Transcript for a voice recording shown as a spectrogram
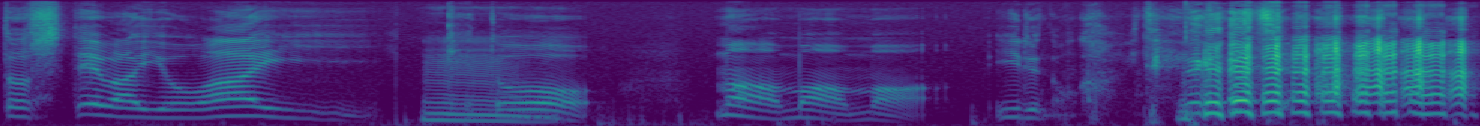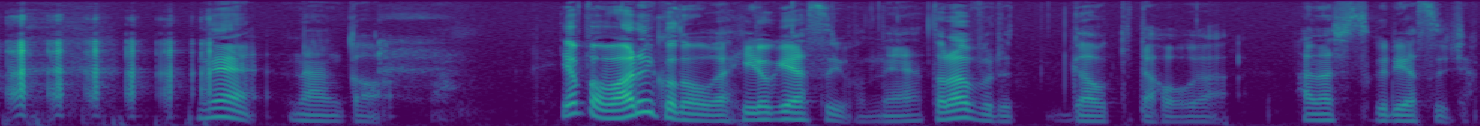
としては弱いけど、まあまあまあいるのかみたいな感じ。ねなんか。やっぱ悪い子の方が広げやすいもんね。トラブルが起きた方が話作りやすいじゃん。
